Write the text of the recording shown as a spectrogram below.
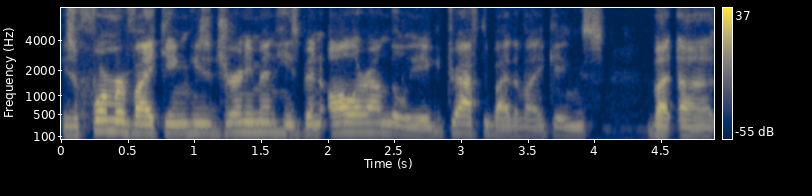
he's a former Viking. He's a journeyman. He's been all around the league, drafted by the Vikings. But uh,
